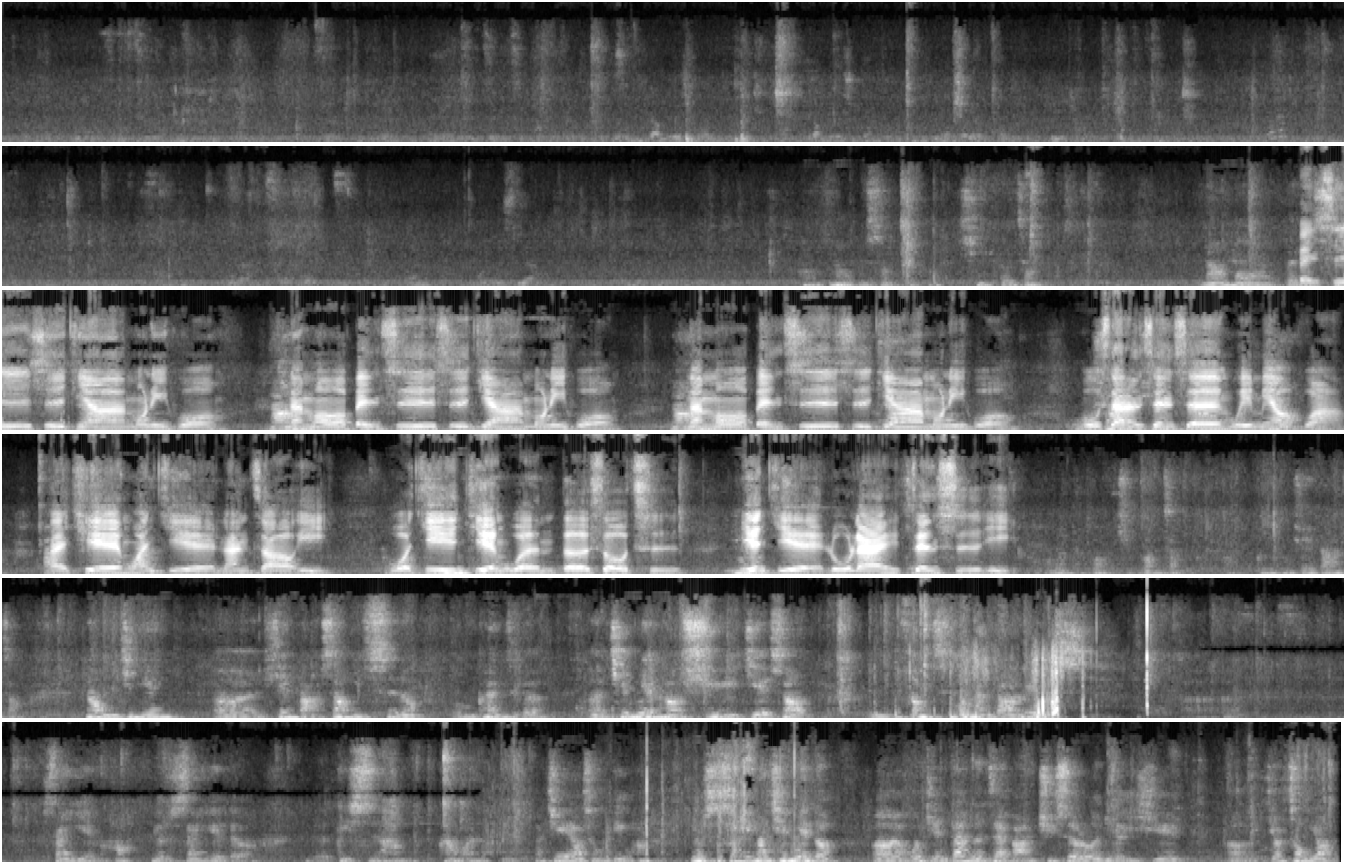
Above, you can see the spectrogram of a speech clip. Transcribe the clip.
那我们上请合掌。南无本师释迦牟尼佛。南无本师释迦牟尼佛。南无本师释迦牟尼佛。无上甚深微妙法，百千万劫难遭遇。我今见闻得受持，愿解如来真实义。那我们今天，呃，先把上一次呢，我们看这个，呃，前面哈序介绍，嗯，上次看到六十，呃，三页嘛，哈，六十三页的第四行看完了，那今天要从第五行，六十三页。那前面呢，呃，我简单的再把《聚色论》的一些，呃，比较重要的。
